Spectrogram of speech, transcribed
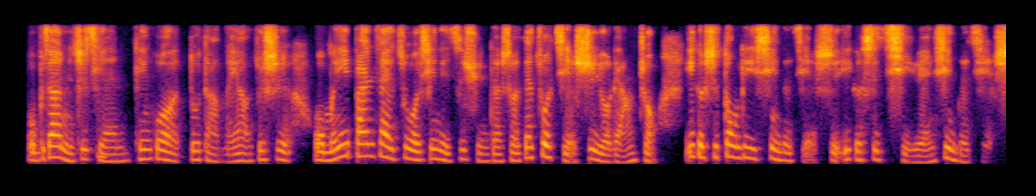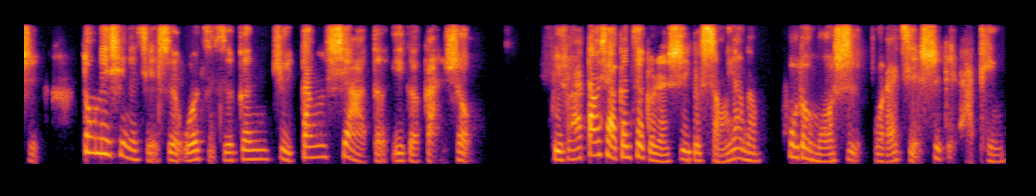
我不知道你之前听过督导没有？就是我们一般在做心理咨询的时候，在做解释有两种，一个是动力性的解释，一个是起源性的解释。动力性的解释，我只是根据当下的一个感受。比如说，他当下跟这个人是一个什么样的互动模式，我来解释给他听。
